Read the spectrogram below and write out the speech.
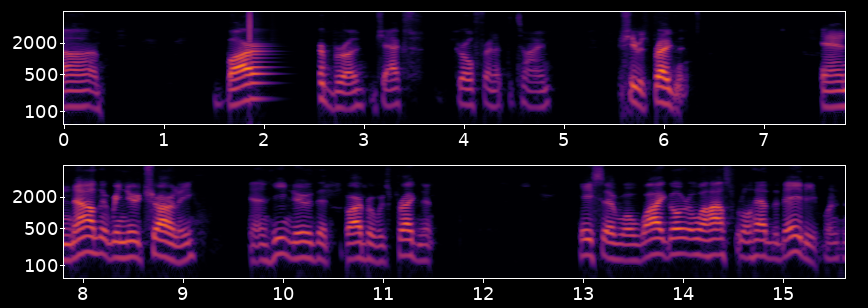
Uh, Barbara, Jack's girlfriend at the time, she was pregnant. And now that we knew Charlie, and he knew that Barbara was pregnant, he said, Well, why go to a hospital and have the baby when,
